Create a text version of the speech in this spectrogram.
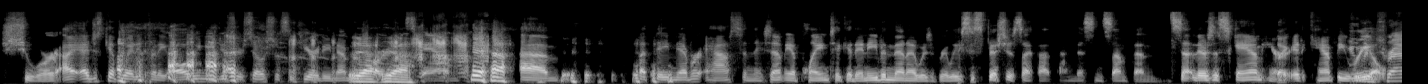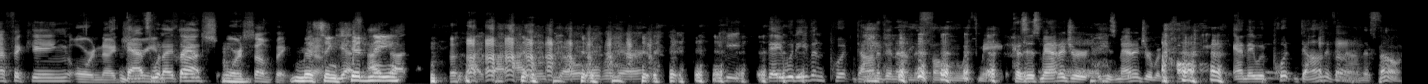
sure. I, I, just kept waiting for the all we need is your social security number yeah, part yeah. scam. Yeah. Um, but they never asked and they sent me a plane ticket. And even then I was really suspicious. I thought I'm missing something. So there's a scam here. Like it can't be real. Trafficking or Nigerian That's what I thought. or something. Missing yeah. kidney. Yes, I I would go over there. He, they would even put Donovan on the phone with me because his manager, his manager would call and they would put Donovan on the phone.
